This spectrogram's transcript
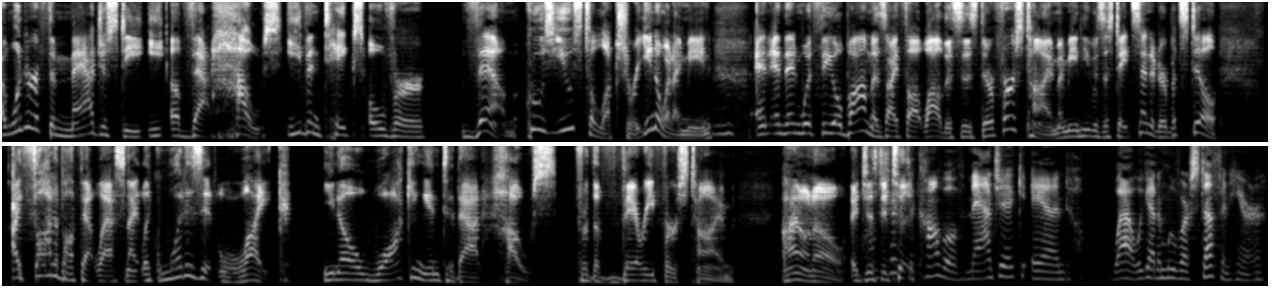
I wonder if the majesty of that house even takes over them who's used to luxury you know what i mean? Mm-hmm. and and then with the obamas i thought wow this is their first time. I mean he was a state senator but still i thought about that last night like what is it like you know walking into that house for the very first time i don't know it just sure it took a combo of magic and wow, we got to move our stuff in here.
